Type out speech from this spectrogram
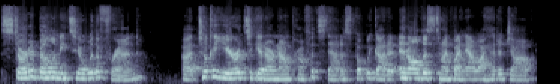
started Bella Inizio with a friend. Uh, took a year to get our nonprofit status, but we got it. And all this time, by now, I had a job.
